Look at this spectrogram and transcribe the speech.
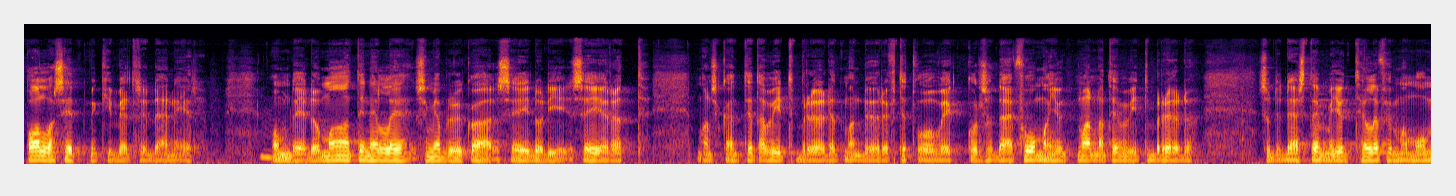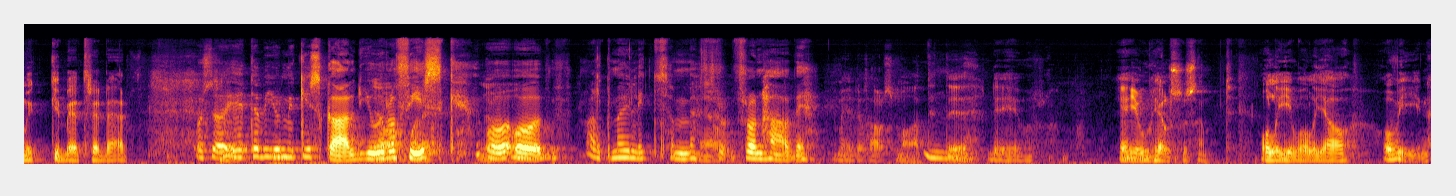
på alla sätt mycket bättre där nere. Mm. Om det är då maten eller som jag brukar säga då de säger att man ska inte äta vitt bröd, att man dör efter två veckor, så där får man ju inte annat än vitt bröd. Så det där stämmer ju inte heller för man mår mycket bättre där. Och så äter vi ju mycket skaldjur och fisk och, och allt möjligt som ja. från havet. Medelhavsmat, mm. det, det är, ju, är ju hälsosamt. Olivolja och, och vin.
